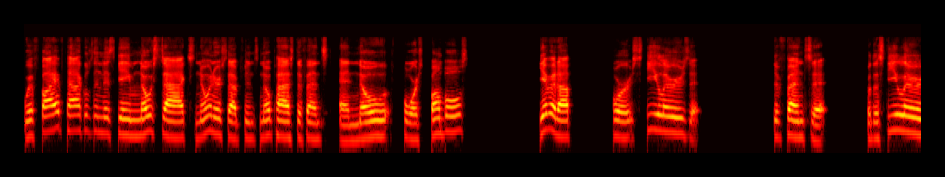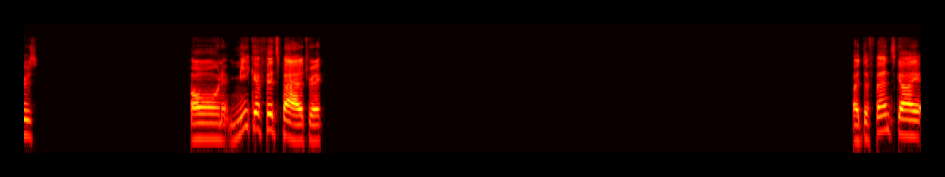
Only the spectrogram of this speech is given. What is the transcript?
with five tackles in this game, no sacks, no interceptions, no pass defense, and no forced fumbles. Give it up for Steelers defense. Eh, for the Steelers own Minkah Fitzpatrick. A defense guy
